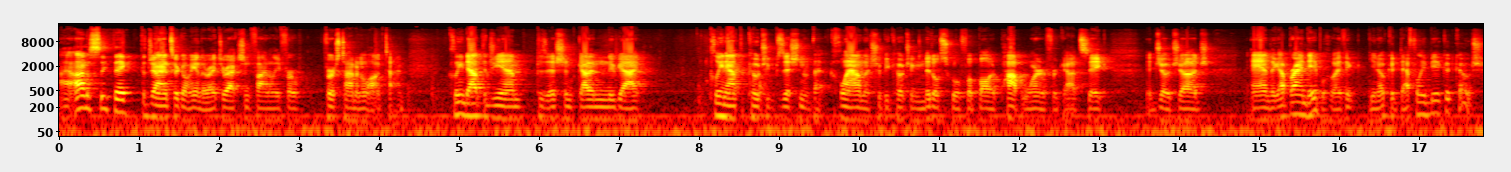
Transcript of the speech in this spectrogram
I honestly think the Giants are going in the right direction finally for first time in a long time. Cleaned out the GM position, got in a new guy. Clean out the coaching position of that clown that should be coaching middle school football, or Pop Warner for God's sake, and Joe Judge. And they got Brian Daboll, who I think you know could definitely be a good coach.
